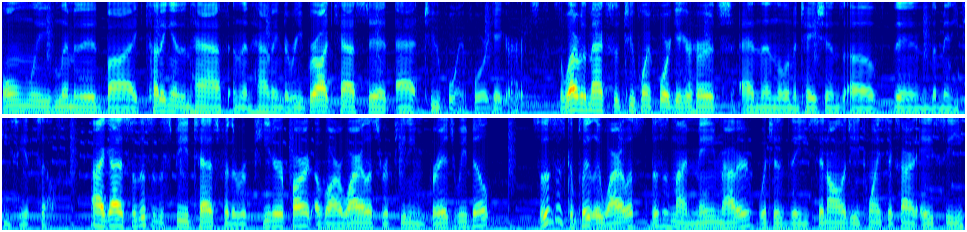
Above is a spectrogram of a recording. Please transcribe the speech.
only limited by cutting it in half and then having to rebroadcast it at 2.4 gigahertz. So whatever the max of 2.4 gigahertz and then the limitations of then the mini PC itself. Alright guys, so this is the speed test for the repeater part of our wireless repeating bridge we built. So this is completely wireless. This is my main router, which is the Synology 2600 AC,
